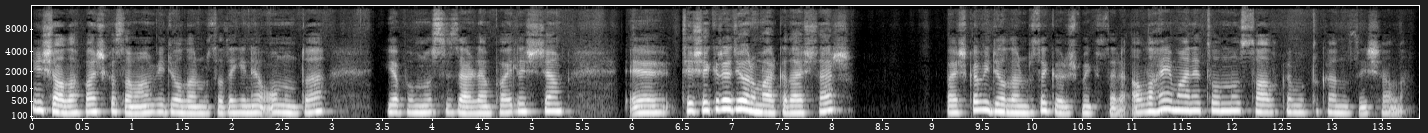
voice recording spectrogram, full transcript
İnşallah başka zaman videolarımızda da yine onun da yapımını sizlerle paylaşacağım. Ee, teşekkür ediyorum arkadaşlar. Başka videolarımızda görüşmek üzere. Allah'a emanet olunuz. Sağlık ve mutlu kalınız inşallah.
